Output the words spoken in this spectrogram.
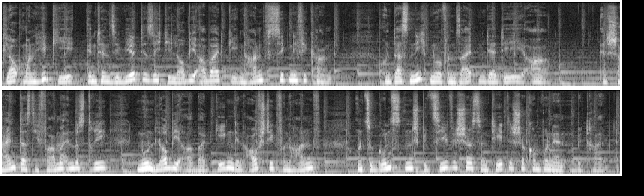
Glaubt man Hickey, intensivierte sich die Lobbyarbeit gegen Hanf signifikant und das nicht nur von Seiten der DEA. Es scheint, dass die Pharmaindustrie nun Lobbyarbeit gegen den Aufstieg von Hanf und zugunsten spezifischer synthetischer Komponenten betreibt,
